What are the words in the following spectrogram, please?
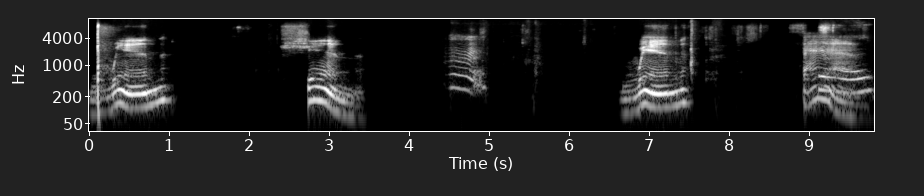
Win, shin. Hmm. Win, fan.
